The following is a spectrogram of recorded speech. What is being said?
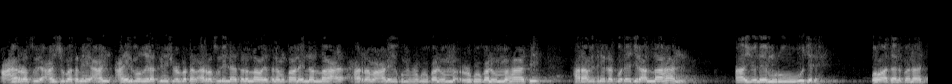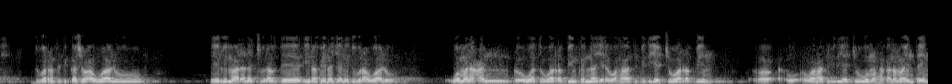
عن رسول عن شعبة بن عن عن المغيرة بن شعبة عن رسول الله صلى الله عليه وسلم قال إن الله حرم عليكم حقوق الأم حقوق الأمهات. حرام إذن الرجل يجري اللهان آيولي مرو جده. وعد البنات. دبرت تكشو أولو إرمال ألتشو أبدي إيرا فينا جاني دبر أولو ومنعا قوة والرب كنا جده. وهات في ديجتشو والرب وهات في ديجتشو وما حق أنا ما ينتين.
